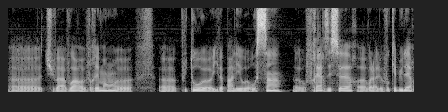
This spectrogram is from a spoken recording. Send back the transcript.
Euh, tu vas avoir vraiment euh, euh, plutôt, il va parler aux, aux saints, aux frères et sœurs. voilà, le vocabulaire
